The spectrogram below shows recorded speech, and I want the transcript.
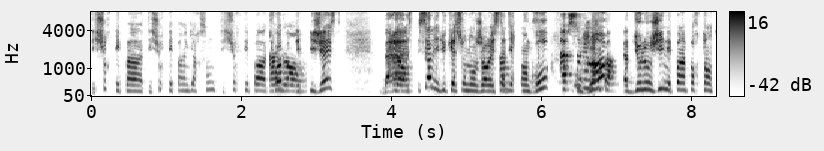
T'es sûr que t'es pas, t'es sûr que t'es pas un garçon, t'es sûr que t'es pas, tu ah vois, par des petits gestes. Bah, c'est ça l'éducation non genrée, c'est-à-dire qu'en gros, genre, la biologie n'est pas importante.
